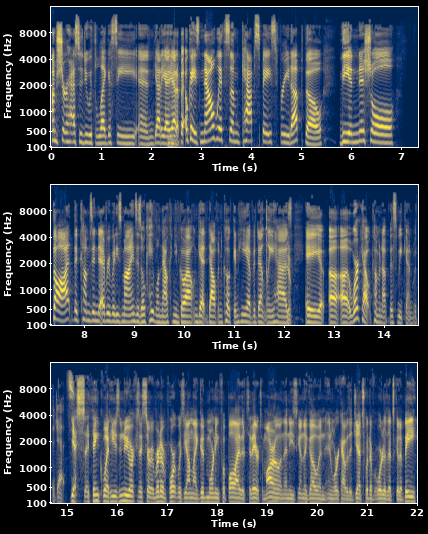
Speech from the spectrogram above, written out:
I'm sure, it has to do with legacy and yada yada yada. Mm. But okay, so now with some cap space freed up, though, the initial thought that comes into everybody's minds is okay well now can you go out and get dalvin cook and he evidently has Yep. a, a, a workout coming up this weekend with the jets Yes, I think what he's in New York, I said, I read a report, was he on like Good Morning Football either today or tomorrow, and then he's going to go and, and work out with the Jets, whatever order that's going to be.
